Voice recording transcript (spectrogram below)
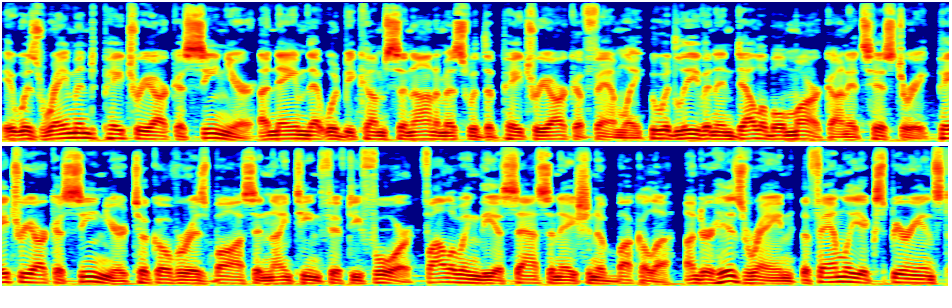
it was Raymond Patriarca Sr., a name that would become synonymous with the Patriarca family, who would leave an indelible mark on its history. Patriarca Sr. took over as boss in 1954, following the assassination of Buccola. Under his reign, the family experienced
